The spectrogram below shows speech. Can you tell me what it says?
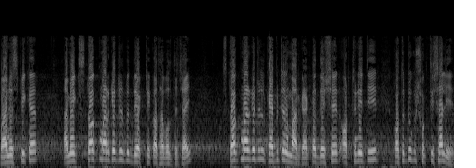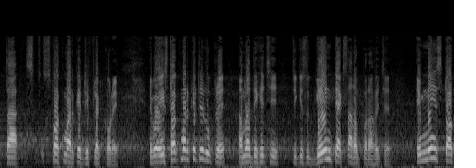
মাননীয় স্পিকার, আমি স্টক মার্কেটের উপর একটি কথা বলতে চাই। স্টক মার্কেট হল ক্যাপিটাল মার্কেট, একটা দেশের অর্থনীতির কতটুকু শক্তিশালী তা স্টক মার্কেট রিফ্লেক্ট করে। এবং এই স্টক মার্কেটের উপরে আমরা দেখেছি যে কিছু গেইন ট্যাক্স আরোপ করা হয়েছে। এমনি স্টক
